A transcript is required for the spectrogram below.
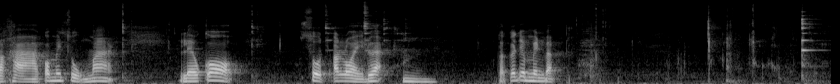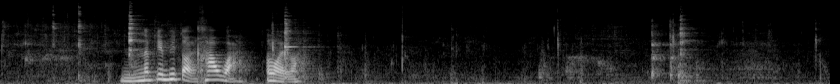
ราคาก็ไม่สูงมาก แล้วก็สดอร่อยด้วย อืม แต่ก็จะเป็นแบบน้ำจิ้มพี่ต่อยเข้าว่ะ อร่อยว่ะ อืม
